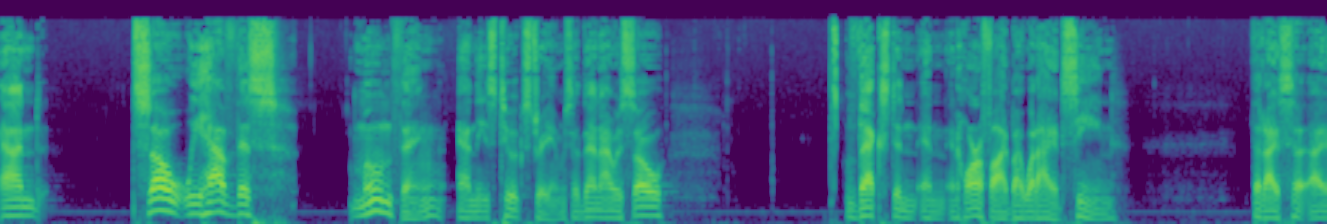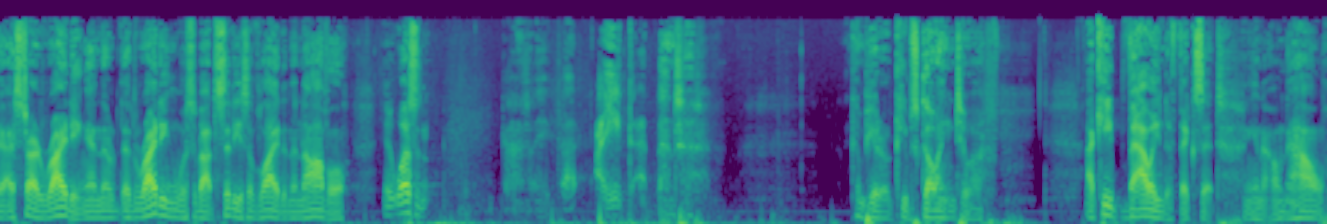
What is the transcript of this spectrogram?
And so we have this moon thing and these two extremes. And then I was so vexed and, and, and horrified by what I had seen that I, I, started writing. And the, the writing was about cities of light in the novel. It wasn't. Gosh, I hate that. I hate that. Computer keeps going to a. I keep vowing to fix it. You know, now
